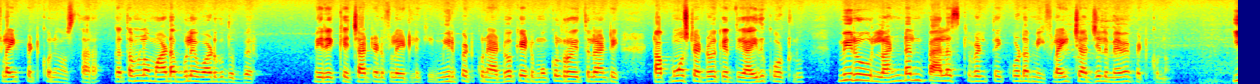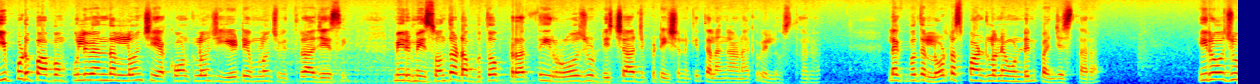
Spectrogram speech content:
ఫ్లైట్ పెట్టుకొని వస్తారా? గతంలో మా డబ్బులే వాడుకు దుబ్బారు. మీరు ఎక్కే చార్టెడ్ ఫ్లైట్లకి మీరు పెట్టుకునే అడ్వకేట్ ముకుల్ రోహిత్ లాంటి టాప్ మోస్ట్ అడ్వకేట్కి ఐదు కోట్లు. మీరు లండన్ ప్యాలెస్కి వెళ్తే కూడా మీ ఫ్లైట్ ఛార్జీలు మేమే పెట్టుకున్నాం. ఇప్పుడు పాపం పులివెందల్లోంచి అకౌంట్లోంచి ఏటీఎంలోంచి విత్డ్రా చేసి మీరు మీ సొంత డబ్బుతో ప్రతిరోజు డిశ్చార్జ్ పిటిషన్కి తెలంగాణకి వెళ్ళి వస్తారా లేకపోతే లోటస్ పాయింట్లోనే ఉండిని పనిచేస్తారా? ఈరోజు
